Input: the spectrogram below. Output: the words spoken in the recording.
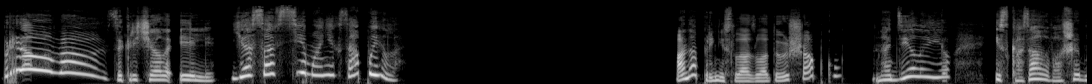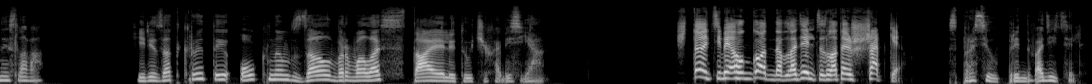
Браво!» — закричала Элли. «Я совсем о них забыла!» Она принесла золотую шапку, надела ее и сказала волшебные слова. Через открытые окна в зал ворвалась стая летучих обезьян. «Что тебе угодно, владельцы золотой шапки?» — спросил предводитель.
